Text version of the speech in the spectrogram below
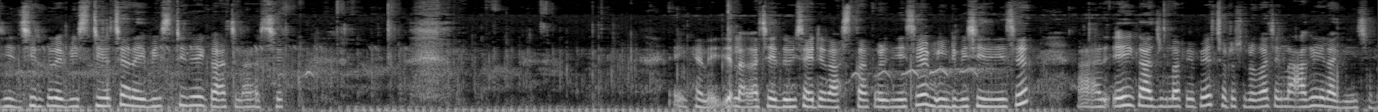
ঝিরঝির করে বৃষ্টি হচ্ছে আর এই বৃষ্টিতেই গাছ লাগাচ্ছে। এইখানে যে লাগাচ্ছে দুই সাইডে রাস্তা করে দিয়েছে, ইট বেশি দিয়েছে। আর এই গাছগুলো পেঁপে, ছোট ছোট গাছ, এগুলো আগেই লাগিয়েছিল।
